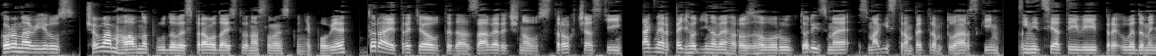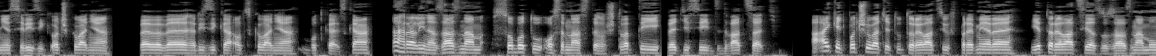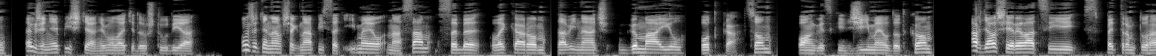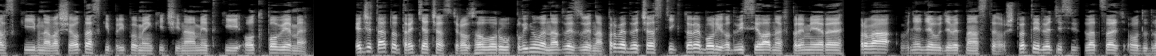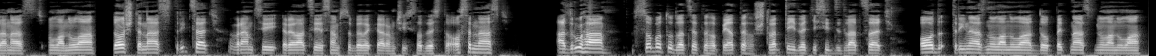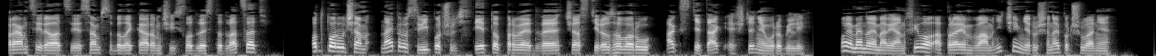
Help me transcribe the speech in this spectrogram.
Koronavírus, čo vám hlavnoprúdové spravodajstvo na Slovensku nepovie, ktorá je treťou, teda záverečnou z troch častí takmer 5-hodinového rozhovoru, ktorý sme s magistrom Petrom Tuharským z iniciatívy pre uvedomenie si rizik očkovania www.rizikaočkovania.sk nahrali na záznam v sobotu 18.4.2020. A aj keď počúvate túto reláciu v premiére, je to relácia zo záznamu, takže nepíšte a nevolajte do štúdia. Môžete nám však napísať e-mail na sam sebe lekárom zavináč gmail.com po anglicky gmail.com a v ďalšej relácii s Petrom Tuharským na vaše otázky, pripomienky či námietky odpovieme. Keďže táto tretia časť rozhovoru plynule nadvezuje na prvé dve časti, ktoré boli odvysielané v premiére prvá v nedelu 19.4.2020 od 12.00 do 14.30 v rámci relácie sám sebe lekárom číslo 218 a druhá v sobotu 25.4.2020 od 13.00 do 15.00 v rámci relácie sám sebe lekárom číslo 220 Odporúčam najprv si vypočuť tieto prvé dve časti rozhovoru, ak ste tak ešte neurobili. Moje meno je Marian Filo a prajem vám ničím nerušené počúvanie.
